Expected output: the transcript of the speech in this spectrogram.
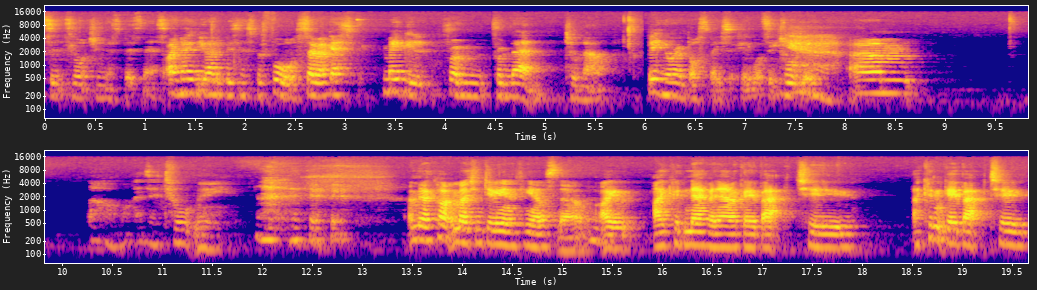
since launching this business? I know that you had a business before, so I guess maybe from from then till now, being your own boss, basically. What's it taught you? Um, oh, what has it taught me? I mean, I can't imagine doing anything else now. Mm. I I could never now go back to. I couldn't go back to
